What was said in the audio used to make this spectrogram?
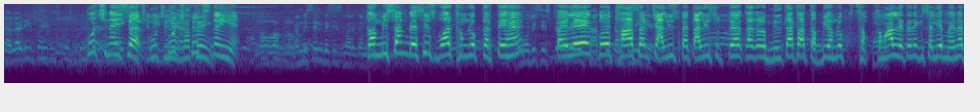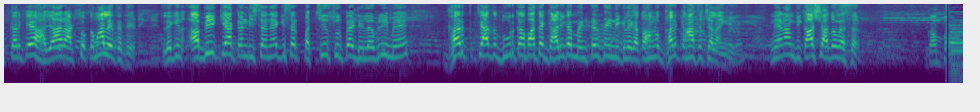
कुछ नहीं सर। कुछ नहीं, कुछ फिक्स नहीं है। कमीशन बेसिस वर्क हम लोग करते हैं। पहले तो था सर चालीस पैंतालीस रुपए का अगर मिलता था तब भी हम लोग संभाल लेते थे कि चलिए मेहनत करके हज़ार आठ सौ कमा लेते थे। लेकिन अभी क्या कंडीशन है कि सर पच्चीस रुपए डिलीवरी में घर क्या तो दूर का बात है गाड़ी का मेंटेनेंस नहीं निकलेगा तो हम लोग घर कहाँ से चलाएँगे? मेरा नाम विकास यादव है सर। कंपनी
